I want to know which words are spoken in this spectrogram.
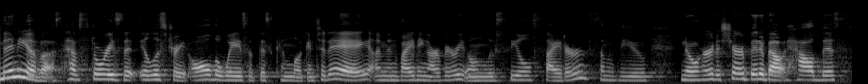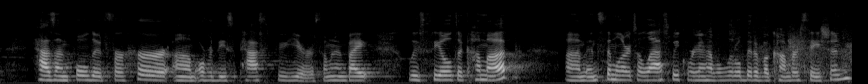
Many of us have stories that illustrate all the ways that this can look. And today, I'm inviting our very own Lucille Sider, some of you know her, to share a bit about how this has unfolded for her um, over these past few years. So I'm going to invite Lucille to come up. Um, and similar to last week, we're going to have a little bit of a conversation.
